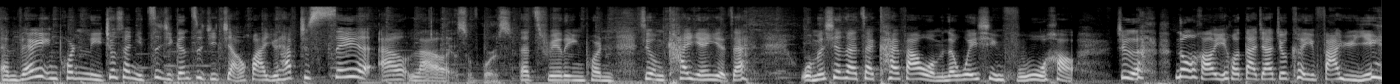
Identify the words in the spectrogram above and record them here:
And very importantly，就算你自己跟自己讲话，you have to say it out loud。 Yes, of course. That's really important。所以我们开研也在，我们现在在开发我们的微信服务号。这个弄好以后，大家就可以发语音，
